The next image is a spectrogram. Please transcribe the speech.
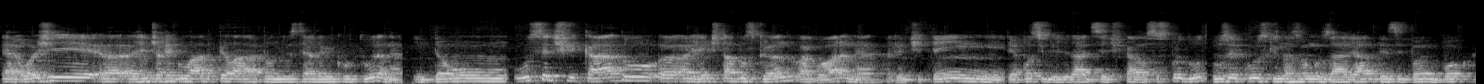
É, hoje eh, a gente é regulado pela, pelo Ministério da Agricultura, né? Então, o certificado eh, a gente está buscando agora, né? A gente tem, tem a possibilidade de certificar nossos produtos. Os recursos que nós vamos usar, já antecipando um pouco,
